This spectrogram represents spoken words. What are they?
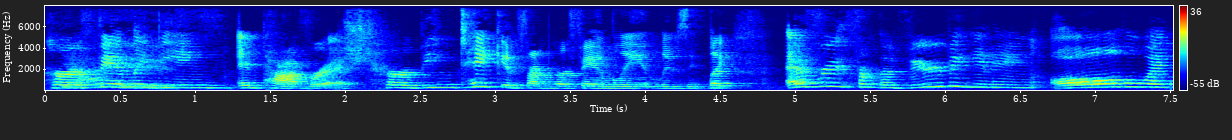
her Yes. family being impoverished, her being taken from her family and losing like every from the very beginning all the way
